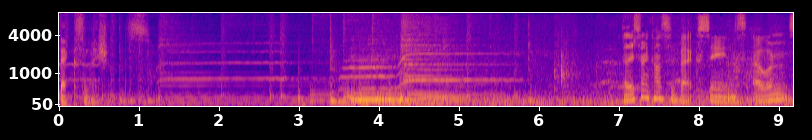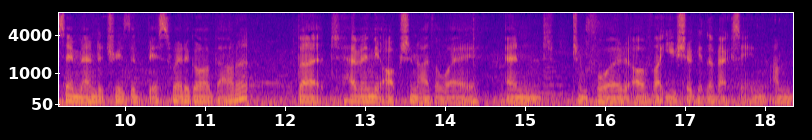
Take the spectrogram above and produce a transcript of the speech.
vaccinations. At least when it comes to vaccines, I wouldn't say mandatory is the best way to go about it, but having the option either way and pushing forward of like you should get the vaccine, I'm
